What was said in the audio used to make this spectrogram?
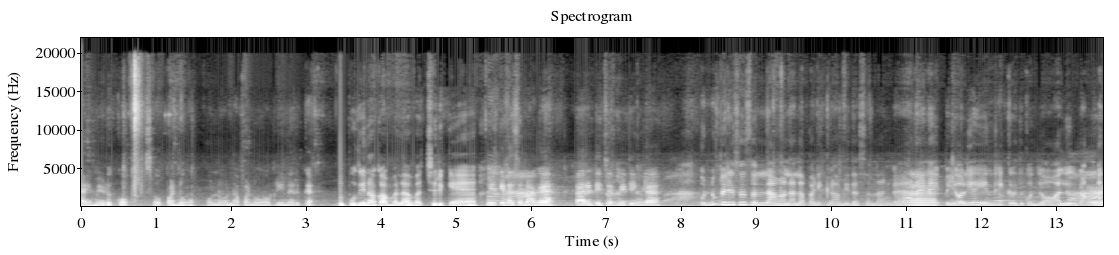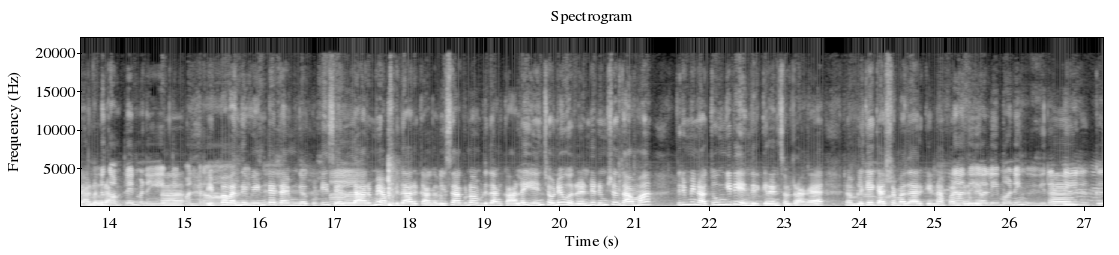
டைம் எடுக்கும். ஸோ பண்ணுவோம். ஒன்று ஒன்றா பண்ணுவோம் அப்படின்னு இருக்கேன். புதினா கம்மலை வச்சுருக்கேன். உங்களுக்கு என்ன சொன்னாங்க? பேரண்ட் டீச்சர் மீட்டிங்கில் ஒன்றும் பெருசா சொல்லல. அவன் நல்லா படிக்கிறான் அப்படிதான் சொன்னாங்க. ஆனா என்ன இப்ப ஏர்லியா எந்திரிக்கிறது கொஞ்சம் அழுகுறான். கம்ப்ளைண்ட் பண்ண ஏன் இப்படி பண்றான் இப்போ வந்து வின்டர் டைம்ங்க குட்டீஸ் எல்லாருமே அப்படிதான் இருக்காங்க. விசாகனும் அப்படிதான் காலைல ஏஞ்ச உடனே ஒரு ரெண்டு நிமிஷம் தாமா திரும்பி நான் தூங்கிட்டு எந்திரிக்கிறேன்னு சொல்றாங்க. நம்மளுக்கே கஷ்டமா தான் இருக்கு. என்ன பண்றது? ஏர்லி மார்னிங் இருக்கு.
